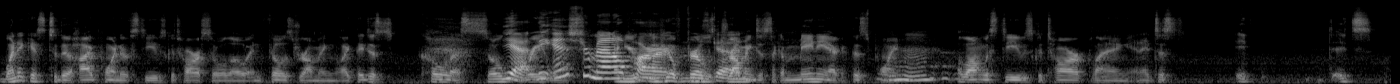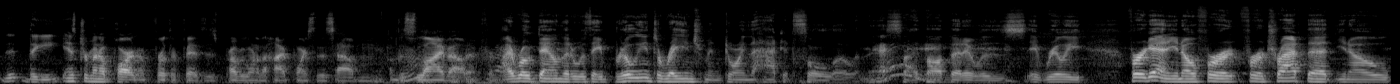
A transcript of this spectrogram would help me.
when it gets to the high point of Steve's guitar solo and Phil's drumming like they just coalesce so great. Yeah, the instrumental and you, part you feel Phil's is drumming just like a maniac at this point along with Steve's guitar playing and it just it it's the, the instrumental part of Firth of Fifth is probably one of the high points of this album of this live album for me. I wrote down that it was a brilliant arrangement during the Hackett solo in this. I thought that it was it really for again, you know, for for a track that, you know,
